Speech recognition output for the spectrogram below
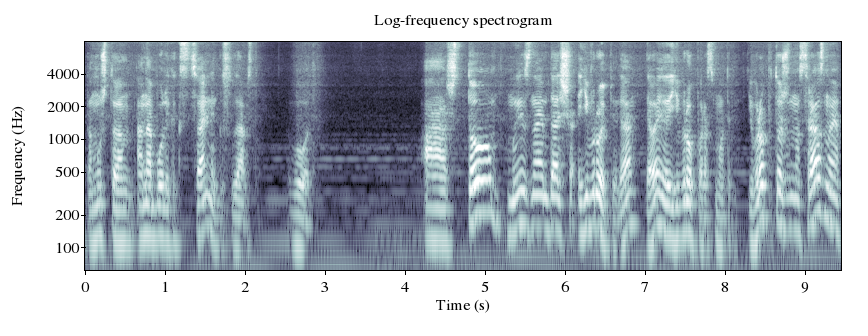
потому что она более как социальное государство. Вот. А что мы знаем дальше о Европе, да? Давай Европу рассмотрим. Европа тоже у нас разная.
